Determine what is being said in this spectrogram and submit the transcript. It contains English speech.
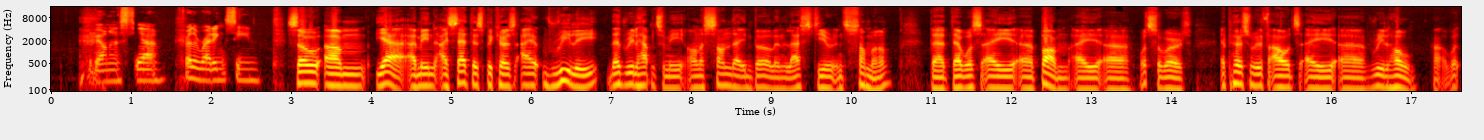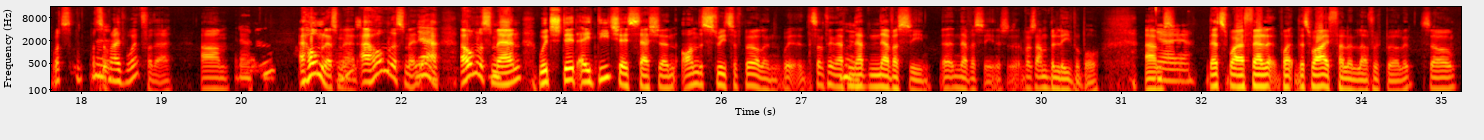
To be honest, yeah, for the writing scene. So um yeah, I mean I said this because I really that really happened to me on a Sunday in Berlin last year in summer that there was a uh, bum, a uh what's the word? A person without a uh, real home. Uh, what, what's what's the Hmm. right word for that? Um I don't know. A homeless man. A homeless man. Yeah. Yeah. A homeless man which did a DJ session on the streets of Berlin. Something that I've never seen. Uh, never seen. It was, it was unbelievable. Um, yeah, yeah. that's why I fell. That's why I fell in love with Berlin. So,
